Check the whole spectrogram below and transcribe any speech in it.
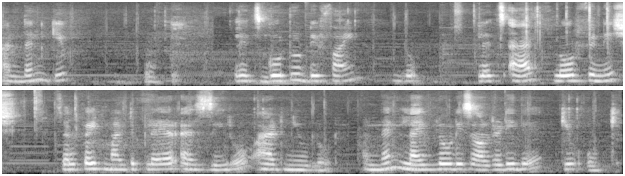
and then give okay let's go to define load. let's add floor finish self weight multiplier as 0 add new load. And then live load is already there give ok.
